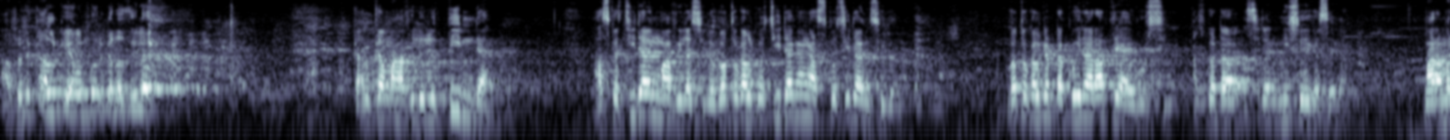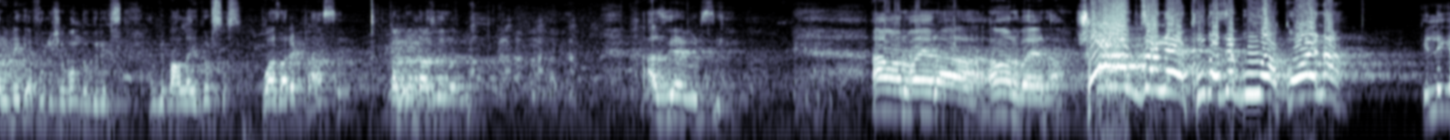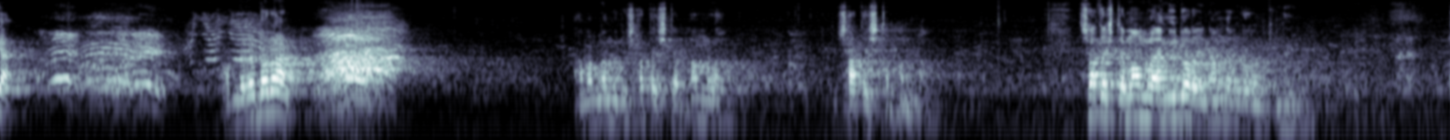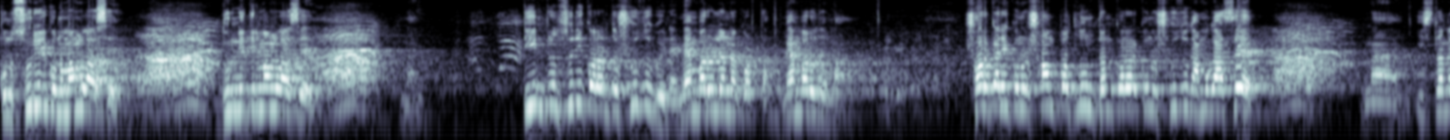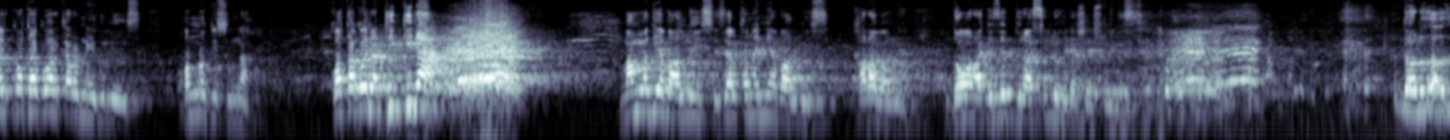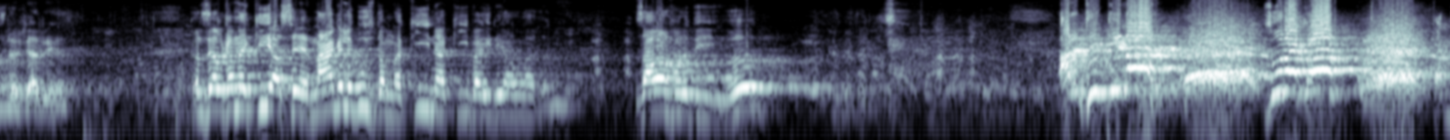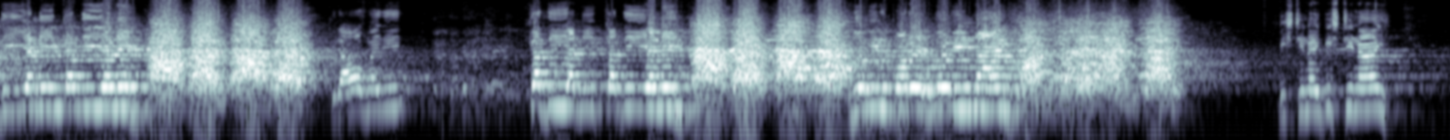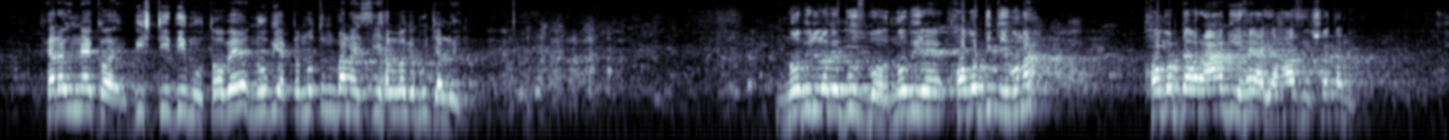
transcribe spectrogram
আসলে কালকে এমন দরকার ছিল। কালকে মাহফিল হলো তিনটা। আজকে চিটাং মাহফিল ছিল গতকালকে চিটাগাং, আজকে চিটাং ছিল। গতকালকেরটা কইরা রাত্রে আয় পড়ছি। আজকেটা চিটাং মিস হয়ে গেছে মারামারি লেগে পুলিশে বন্ধ করে দিচ্ছে আমাকে ভালাই করছিস? ওয়াজ আর একটা আছে। আজকে যাবে আমার ভাইয়েরা আমার ভাইয়েরা, সব জানে, খুদা যে বুয়া, কয় না? কে লেগা? আপনারা ডরান। আমার নাম হইল সাতাইশটা মামলা। সাতাইশটা মামলা। সাতাইশটা মামলা আমি ডরাই না, আপনারা ডরান কি নাই? কোনো চুরির কোনো মামলা আছে? দুর্নীতির মামলা আছে? তিন টুন চুরি করার তো সুযোগই নাই। মেম্বার হইলে না করতাম, মেম্বারও তো না। সরকারি কোনো সম্পদ লুণ্ঠন করার কোনো সুযোগ আমুক আছে? না ইসলামের কথা কওয়ার কারণে এগুলি হয়েছে অন্য কিছু না। কথা কয় না ঠিক কি না? মামলা দিয়ে ভালো হয়েছে জেলখানায় নিয়ে ভালো হয়েছে খারাপ হয় হয়নি ডর আগে যে দূরা ছিল, সেটা শেষ হয়ে গেছে। ছিল শেষ হয়ে গেছে। কারণ জেলখানায় কি আছে, না গেলে বুঝতাম না, কি না, কি বাইরে, আল্লাহ জানে। যাওয়ার পরে দি আরে ঠিক কি না? জোরে কর। কাদিয়ানি কাদিয়ানি। কি আওয়াজ নাই দি। কাদিয়ানি কাদিয়ানি। নবীর পরে নবী নাই। বৃষ্টি নাই বৃষ্টি নাই। ফেরাউন নাই কয়, বৃষ্টি দিমু, তবে নবী একটা নতুন বানাইছি, হার লগে বুঝা লই। নবীর লগে বুঝব নবীরে খবর দিতে হইব না। খবর দেওয়ার আগে হ্যাঁ হাজির শয়তানে।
